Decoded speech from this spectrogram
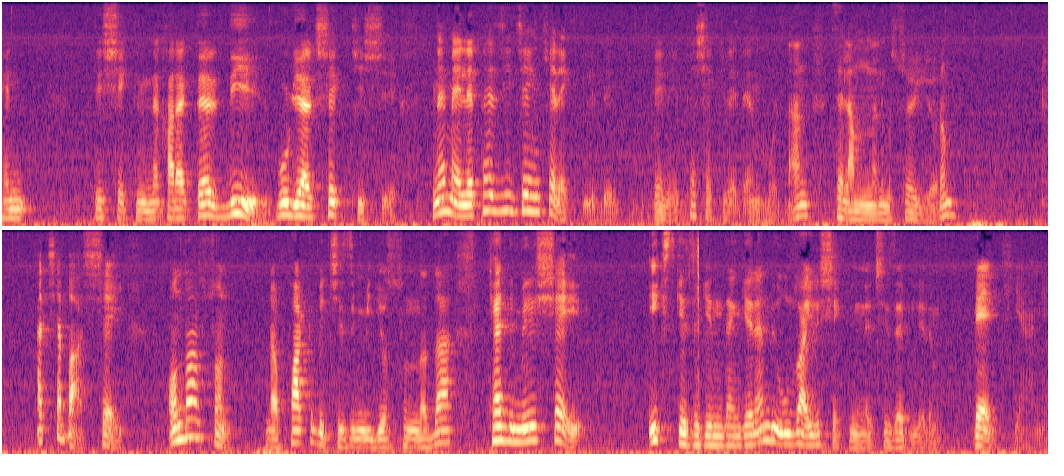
kendi şeklinde karakter değil. Bu gerçek kişi. Ne Melepezi Cenker ekledi beni. Teşekkür ederim buradan. Selamlarımı söylüyorum. Acaba şey ondan sonra farklı bir çizim videosunda da kendimi şey X gezegeninden gelen bir uzaylı şeklinde çizebilirim. Belki yani.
